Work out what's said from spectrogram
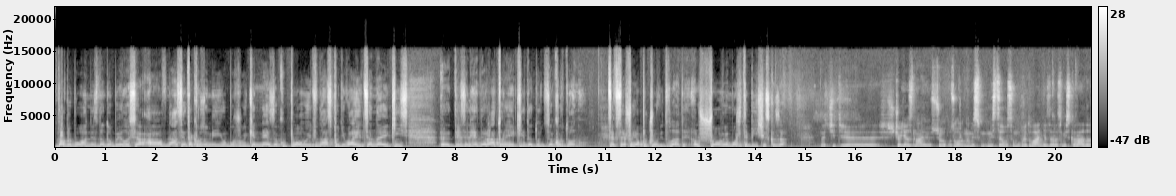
дав би Бог, не знадобилося. А в нас, я так розумію, буржуйки не закуповують, в нас сподіваються на якісь е, дизель-генератори, які дадуть за кордону. Це все, що я почув від влади. А що ви можете більше сказати? Значить, е, що я знаю, що з органами місцевого самоврядування зараз міська рада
